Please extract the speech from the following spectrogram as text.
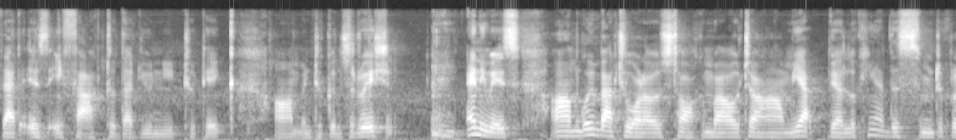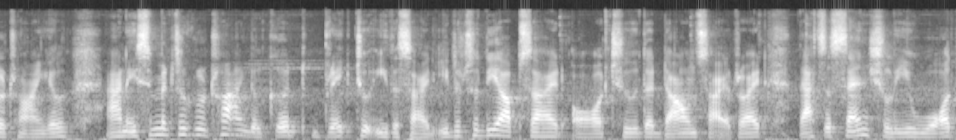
That is a factor that you need to take um, into consideration anyways um, going back to what I was talking about um, yeah we are looking at this symmetrical triangle and a symmetrical triangle could break to either side either to the upside or to the downside right? That's essentially what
